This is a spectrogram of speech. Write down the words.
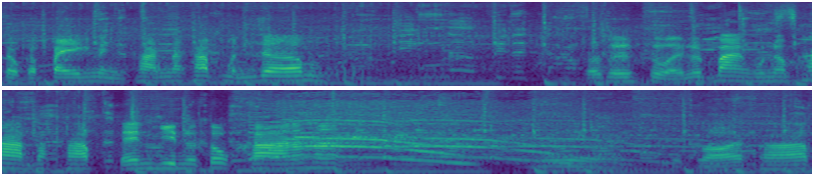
จบกันไปอีกหนึ่งคันนะครับ เหมือนเดิมรถสวยๆรถบ้านคุณภาพนะครับเต็นท์ยีนตัวคานะฮะ บร้อยครับ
